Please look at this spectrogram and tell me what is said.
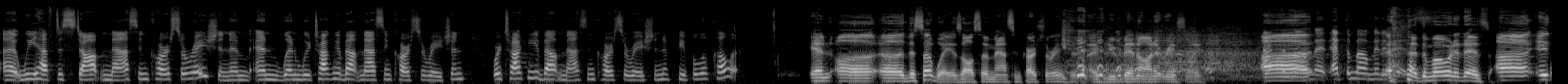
Uh, we have to stop mass incarceration. And, and when we're talking about mass incarceration, we're talking about mass incarceration of people of color. And uh, uh, the subway is also mass incarceration, if you've been on it recently. At the uh, moment, at the moment it is. at the moment it is. Uh, it,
